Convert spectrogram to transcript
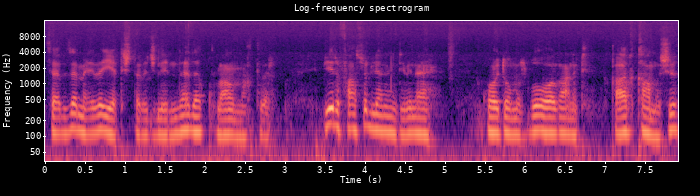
sebze meyve yetiştiriciliğinde de kullanılmaktadır. Bir fasulyenin dibine koyduğumuz bu organik kar kamışı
